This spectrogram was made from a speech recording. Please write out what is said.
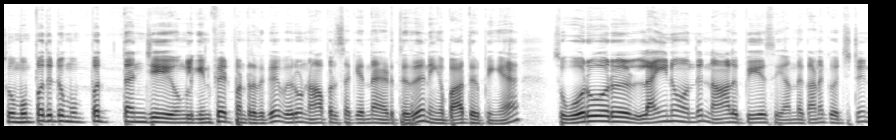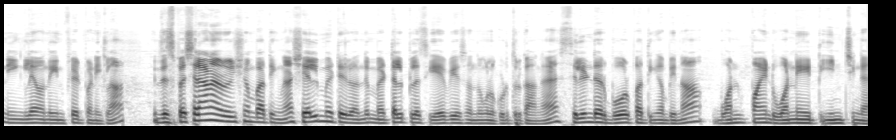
ஸோ முப்பது டு முப்பத்தஞ்சு உங்களுக்கு இன்ஃப்ளேட் பண்ணுறதுக்கு வெறும் நாற்பது செகண்ட் தான் எடுத்தது. நீங்கள் பார்த்துருப்பீங்க. ஸோ ஒரு ஒரு லைனும் வந்து நாலு பிஎஸ்சி அந்த கணக்கு வச்சுட்டு நீங்களே வந்து இன்ஃப்ளேட் பண்ணிக்கலாம். இது ஸ்பெஷலான ஒரு விஷயம் பார்த்தீங்கன்னா ஷெல் மெட்டீரியல் வந்து மெட்டல் ப்ளஸ் ஏபிஎஸ் வந்து உங்களுக்கு கொடுத்துருக்காங்க. சிலிண்டர் போர் பார்த்தீங்க அப்படின்னா ஒன் பாயிண்ட் ஒன் எயிட் இன்ச்சுங்க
